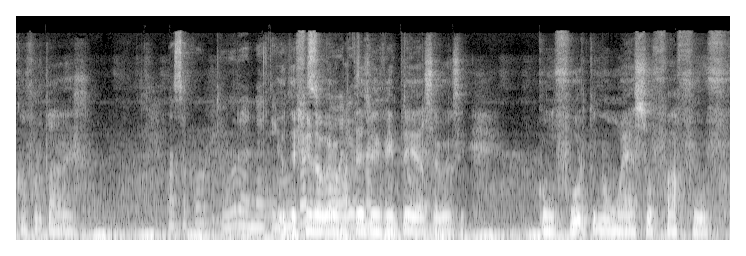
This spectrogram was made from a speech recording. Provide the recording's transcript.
confortáveis. Nossa cultura, né? Tem eu defendo agora uma tese, eu inventei cultura. essa agora assim. Conforto não é sofá fofo.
